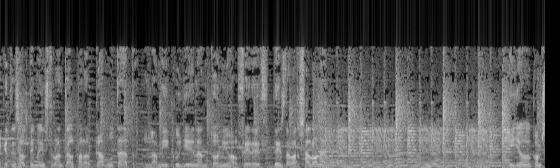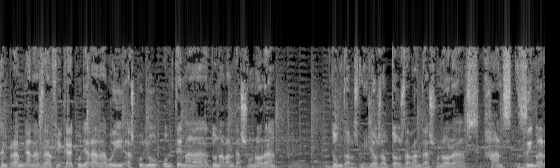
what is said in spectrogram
Aquest és el tema instrumental per al que ha votat l'amic oient Antonio Alférez des de Barcelona. I jo, com sempre, amb ganes de ficar cullerada, avui escollo un tema d'una banda sonora d'un dels millors autors de bandes sonores, Hans Zimmer,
